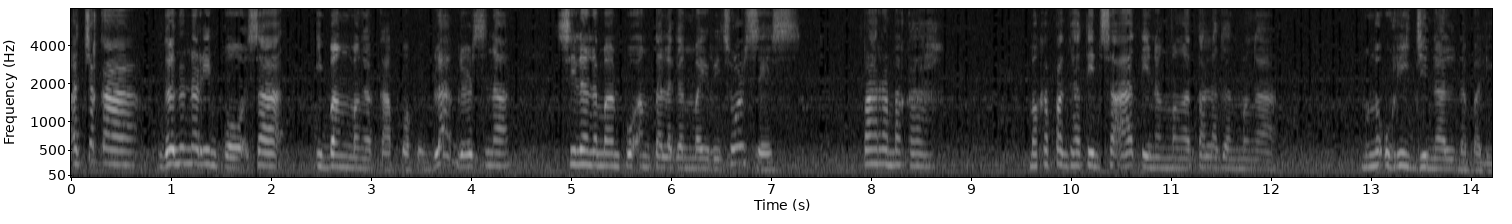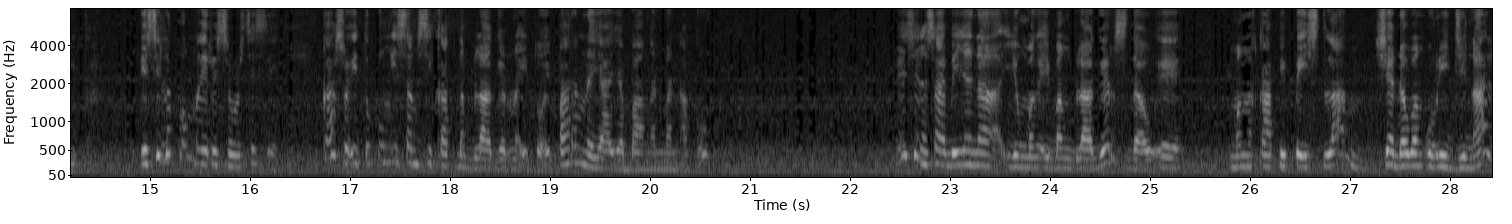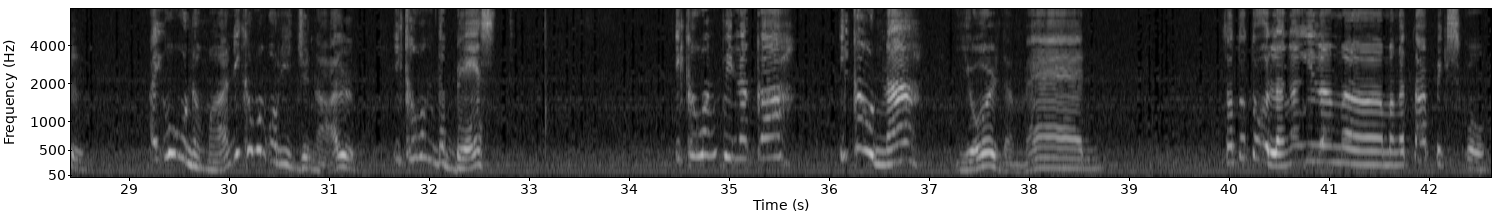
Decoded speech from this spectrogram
At saka, ganoon na rin po sa ibang mga kapwa ko vloggers na sila naman po ang talagang may resources para maka makapaghatid sa atin ng mga talagang mga mga original na balita. Eh sila po may resources eh. Kaso ito pong isang sikat na vlogger na ito ay parang nayayabangan man ako. Eh sinasabi niya na yung mga ibang vloggers daw eh mga copy-paste lang. Siya daw ang original. Ay oo naman, ikaw ang original. Ikaw ang the best. Ikaw ang pinaka. Ikaw na. You're the man. Sa totoo lang, ang ilang ah, mga topics ko,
